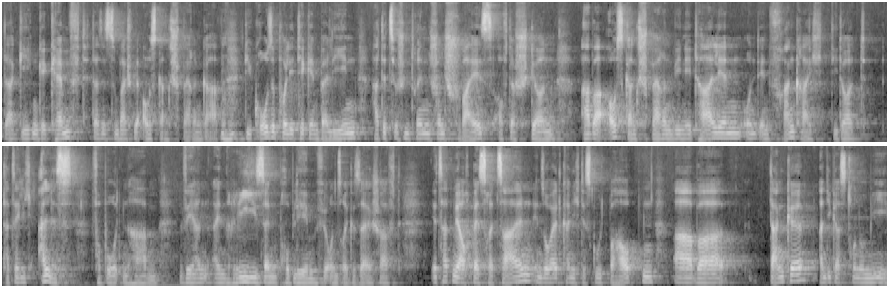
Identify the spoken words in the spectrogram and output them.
dagegen gekämpft, dass es zum Beispiel Ausgangssperren gab. Mhm. Die große Politik in Berlin hatte zwischendrin schon Schweiß auf der Stirn, aber Ausgangssperren wie in Italien und in Frankreich, die dort tatsächlich alles verboten haben, wären ein Riesenproblem für unsere Gesellschaft. Jetzt hatten wir auch bessere Zahlen, insoweit kann ich das gut behaupten, aber Danke an die Gastronomie.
